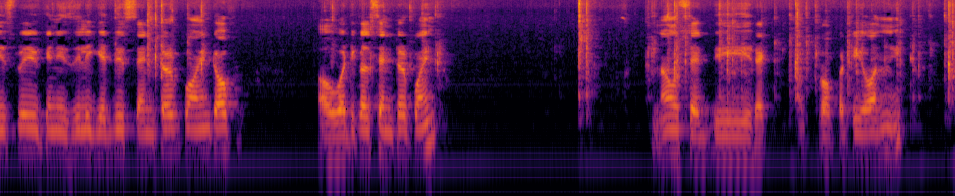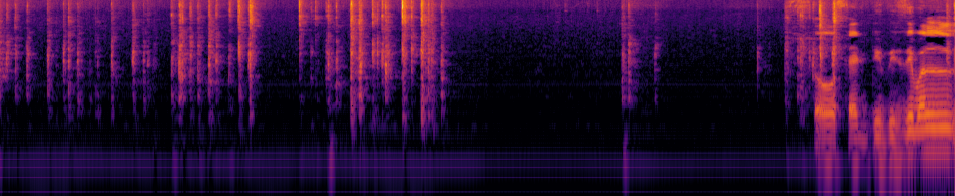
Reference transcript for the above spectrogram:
this way you can easily get the center point of a vertical center point. Now set the rect property on it so set the visible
